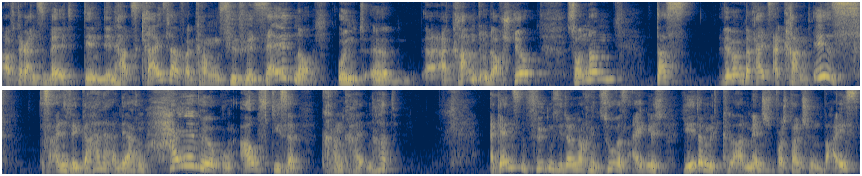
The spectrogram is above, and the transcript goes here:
auf der ganzen Welt den, den Herz-Kreislauf Erkrankungen viel viel seltener und äh, erkrankt und auch stirbt, sondern dass wenn man bereits erkrankt ist, dass eine vegane Ernährung Heilwirkung auf diese Krankheiten hat. Ergänzend fügen Sie dann noch hinzu was eigentlich jeder mit klarem Menschenverstand schon weiß,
